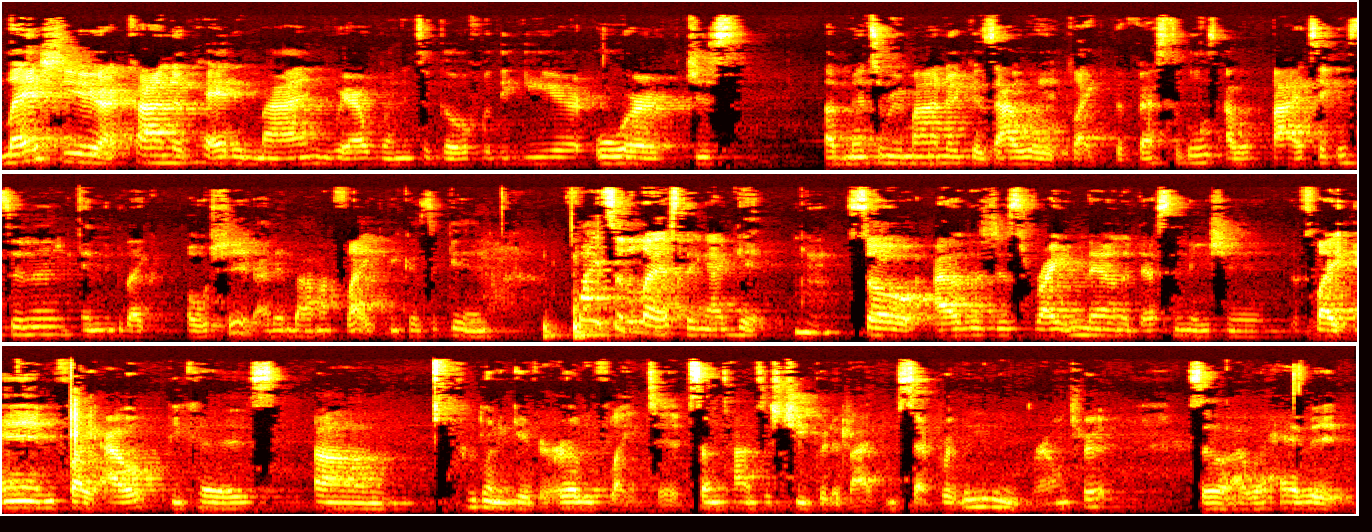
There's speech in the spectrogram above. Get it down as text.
last year I kind of had in mind where I wanted to go for the year, or just a mental reminder because I would like the festivals. I would buy tickets to them and be like, "Oh shit, I didn't buy my flight," because again, flights are the last thing I get. Mhm. So I was just writing down the destination, the flight in, flight out, because um, we're going to give an early flight tip, sometimes it's cheaper to buy them separately than round trip. So I would have it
